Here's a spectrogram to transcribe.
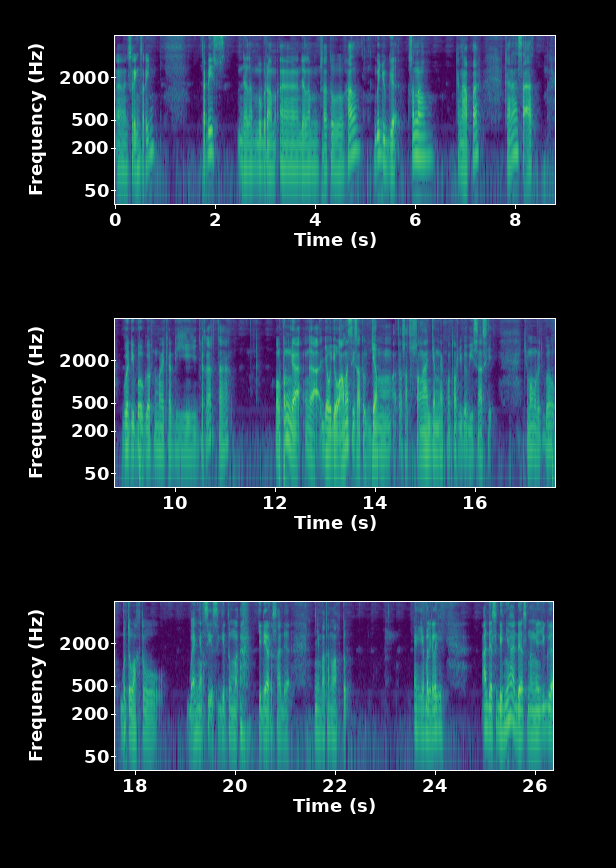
uh, sering-sering. Tapi dalam beberapa uh, dalam satu hal gue juga senang. Kenapa? Karena saat gue di Bogor mereka di Jakarta walaupun nggak nggak jauh-jauh amat sih satu jam atau satu setengah jam naik motor juga bisa sih. Cuma menurut gue butuh waktu banyak sih segitu mak. Jadi harus ada penyempatan waktu. Eh ya balik lagi. Ada sedihnya ada senangnya juga.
